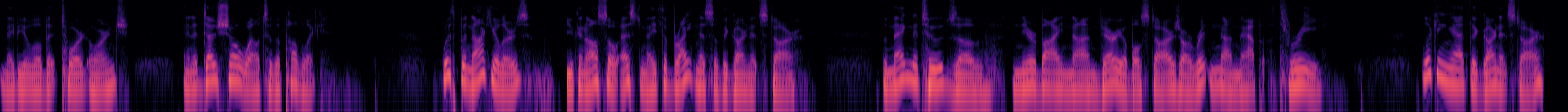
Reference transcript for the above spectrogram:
maybe a little bit toward orange, and it does show well to the public. With binoculars, you can also estimate the brightness of the garnet star. The magnitudes of nearby non variable stars are written on map 3. Looking at the garnet star,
